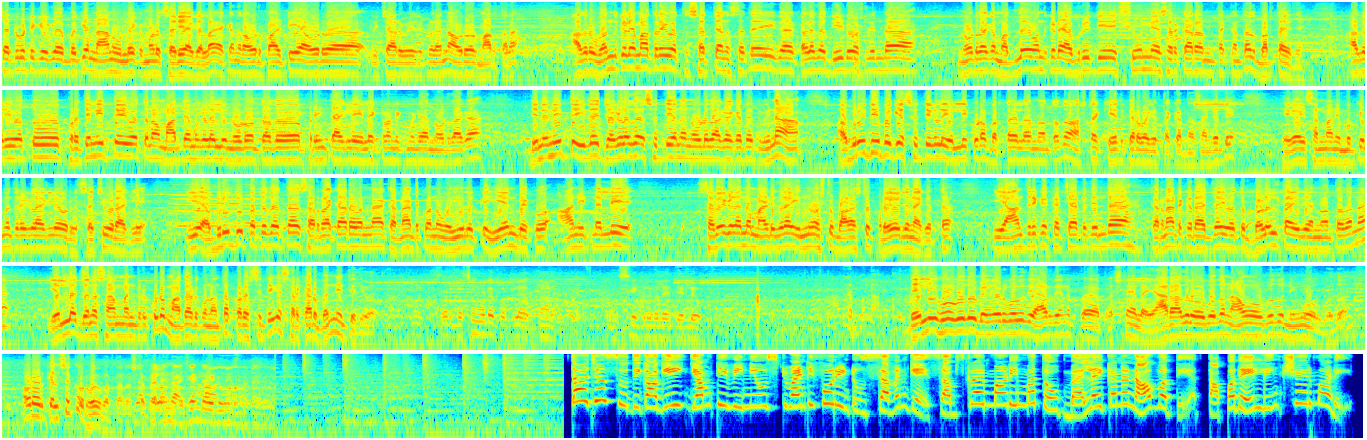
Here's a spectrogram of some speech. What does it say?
ಚಟುವಟಿಕೆಗಳ ಬಗ್ಗೆ ನಾನು ಉಲ್ಲೇಖ ಮಾಡೋದು ಸರಿಯಾಗಲ್ಲ ಯಾಕಂದ್ರೆ ಅವ್ರ ಪಾರ್ಟಿ ಅವರ ವಿಚಾರಗಳನ್ನು ಅವ್ರವ್ರು ಮಾಡ್ತಾರೆ. ಆದರೆ ಒಂದು ಕಡೆ ಮಾತ್ರ ಇವತ್ತು ಸತ್ಯ ಅನಿಸ್ತತೆ ಈಗ ಕಳೆದ ದೀಡ್ ವರ್ಷದಿಂದ ನೋಡಿದಾಗ ಮೊದಲೇ ಒಂದು ಕಡೆ ಅಭಿವೃದ್ಧಿ ಶೂನ್ಯ ಸರ್ಕಾರ ಅಂತಕ್ಕಂಥದ್ದು ಬರ್ತಾ ಇದೆ. ಆದರೆ ಇವತ್ತು ಪ್ರತಿನಿತ್ಯ ಇವತ್ತು ನಾವು ಮಾಧ್ಯಮಗಳಲ್ಲಿ ನೋಡುವಂಥದ್ದು ಪ್ರಿಂಟ್ ಆಗಲಿ ಎಲೆಕ್ಟ್ರಾನಿಕ್ ಮೀಡಿಯಾ ನೋಡಿದಾಗ ದಿನನಿತ್ಯ ಇದೇ ಜಗಳದ ಸುದ್ದಿಯನ್ನು ನೋಡೋದಾಗತ್ತೆ ವಿನ, ಅಭಿವೃದ್ಧಿ ಬಗ್ಗೆ ಸುದ್ದಿಗಳು ಎಲ್ಲಿ ಕೂಡ ಬರ್ತಾ ಇಲ್ಲ ಅನ್ನುವಂಥದ್ದು ಅಷ್ಟೇ ಖೇದಕರವಾಗಿರ್ತಕ್ಕಂಥ ಸಂಗತಿ. ಹೀಗಾಗಿ ಸನ್ಮಾನ್ಯ ಮುಖ್ಯಮಂತ್ರಿಗಳಾಗಲಿ ಅವರು ಸಚಿವರಾಗಲಿ, ಈ ಅಭಿವೃದ್ಧಿ ಪಥದತ್ತ ಸರ್ಕಾರವನ್ನು, ಕರ್ನಾಟಕವನ್ನು ಒಯ್ಯೋದಕ್ಕೆ ಏನು ಬೇಕು, ಆ ನಿಟ್ಟಿನಲ್ಲಿ ಸಭೆಗಳನ್ನು ಮಾಡಿದರೆ ಇನ್ನೂ ಅಷ್ಟು ಭಾಳಷ್ಟು ಪ್ರಯೋಜನ ಆಗುತ್ತೆ. ಈ ಆಂತರಿಕ ಕಚ್ಚಾಟದಿಂದ ಕರ್ನಾಟಕ ರಾಜ್ಯ ಇವತ್ತು ಬಳಲ್ತಾ ಇದೆ ಅನ್ನುವಂಥದ್ದನ್ನು ಎಲ್ಲ ಜನಸಾಮಾನ್ಯರು ಕೂಡ ಮಾತಾಡ್ಕೊಳ್ಳೋಂಥ ಪರಿಸ್ಥಿತಿಗೆ ಸರ್ಕಾರ ಬಂದು ನಿಂತಿದೆ ಇವತ್ತು. ಸರ್ ಬಸವನಗುಡಿ ಪಟ್ಲ ಹದಿನಾಳು. ಶೀಘ್ರದಲ್ಲೇ ಡೆಲ್ಲಿ ಡೆಲ್ಲಿಗೆ ಹೋಗೋದು ಬೆಂಗಳೂರಿಗೆ ಹೋಗೋದು ಯಾರ್ದೇನು ಪ್ರ- ಪ್ರಶ್ನೆ ಇಲ್ಲ. ಯಾರಾದರೂ ಹೋಗ್ಬೋದು ನಾವು ಹೋಗ್ಬೋದು ನೀವು ಹೋಗ್ಬೋದು. ಅವ್ರವ್ರ ಕೆಲಸಕ್ಕೆ ಅವ್ರು ಹೋಗಿ ಬರ್ತಾರೆ ಅಷ್ಟೇ ತಾಜಾ ಸುದ್ದಿಗಾಗಿ M TV news twenty four into ಸೆವೆನ್ಗೆ subscribe ಮಾಡಿ ಮತ್ತು ಬೆಲ್ ಐಕನ್ ಅನ್ನು ಒತ್ತಿ. ತಪ್ಪದೇ ಲಿಂಕ್ ಶೇರ್ ಮಾಡಿ.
